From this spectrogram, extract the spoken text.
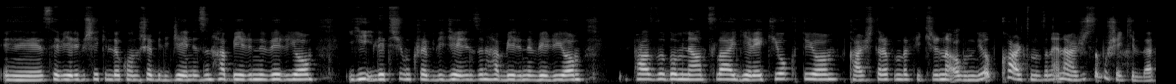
e, seviyeli bir şekilde konuşabileceğinizin haberini veriyor. İyi iletişim kurabileceğinizin haberini veriyor fazla dominantlığa gerek yok diyor. Karşı tarafında fikrini alın diyor. Bu kartımızın enerjisi bu şekilde.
